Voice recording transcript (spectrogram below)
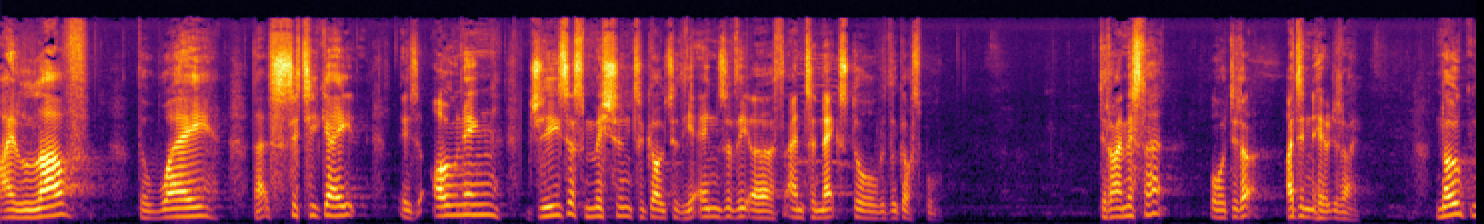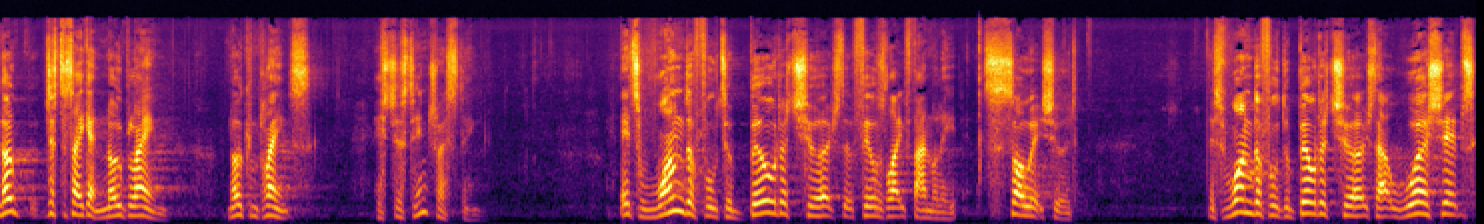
I love the way that Citygate is owning Jesus' mission to go to the ends of the earth and to next door with the gospel. Did I miss that? Or did I? I didn't hear it, did I? No, no, just to say again, no blame, no complaints. It's just interesting. It's wonderful to build a church that feels like family. So it should. It's wonderful to build a church that worships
